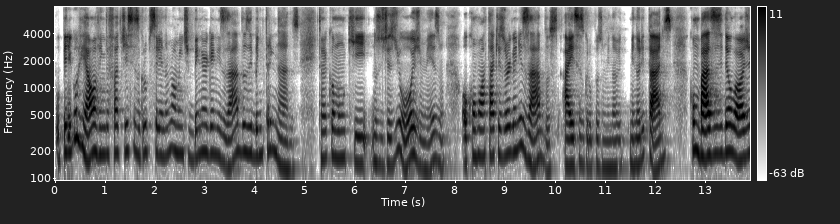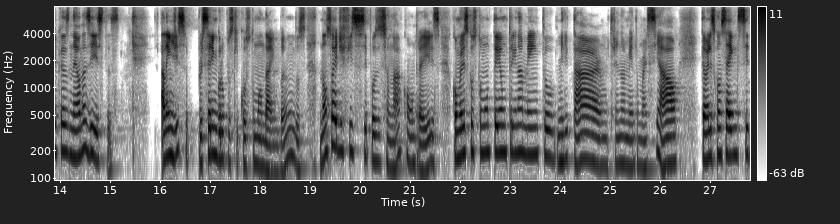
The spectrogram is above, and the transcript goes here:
O perigo real vem do fato de esses grupos serem normalmente bem organizados e bem treinados. Então é comum que, nos dias de hoje mesmo, ocorram ataques organizados a esses grupos minoritários com bases ideológicas neonazistas. Além disso, por serem grupos que costumam andar em bandos, não só é difícil se posicionar contra eles, como eles costumam ter um treinamento militar, um treinamento marcial, então eles conseguem se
